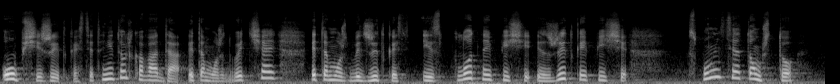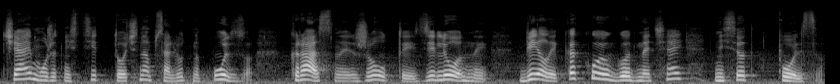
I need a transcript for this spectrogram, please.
общей жидкости. Это не только вода, это может быть чай, это может быть жидкость из плотной пищи, из жидкой пищи. Вспомните о том, что чай может нести точно абсолютно пользу красный, желтый, зеленый, белый, какой угодно чай несет пользу.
